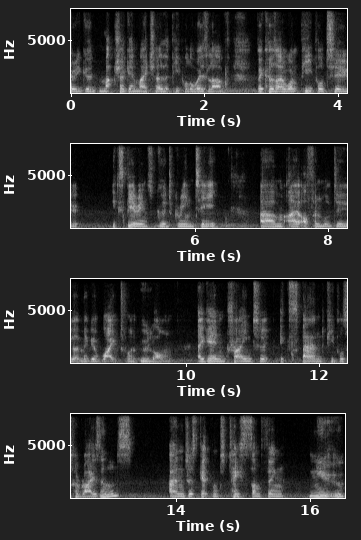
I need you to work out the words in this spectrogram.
very good matcha genmaicha that people always love because I want people to experience good green tea. Um, I often will do maybe a white or an oolong, again, trying to expand people's horizons and just get them to taste something new,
